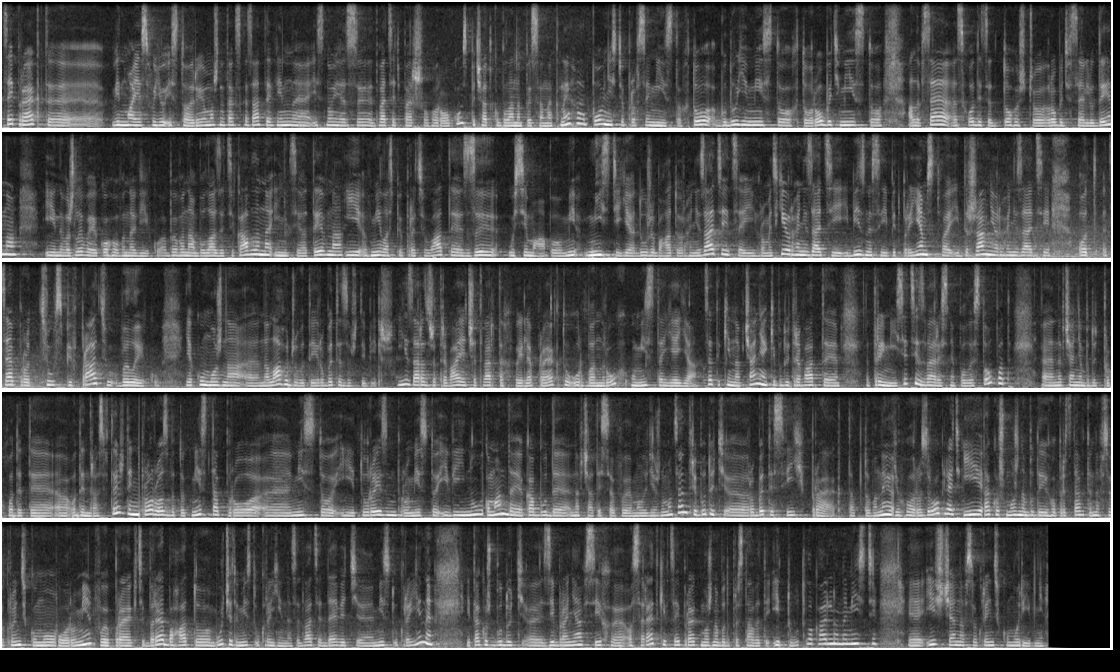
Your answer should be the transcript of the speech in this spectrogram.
Цей проект е, він має свою історію, можна так сказати. Він е, існує з 21-го року. Спочатку була написана книга повністю про все місто: хто будує місто, хто робить місто, але все сходиться до того, що робить все людина, і неважливо якого вона віку, аби вона була зацікавлена, ініціативна і вміла співпрацювати з усіма. Бо в місті є дуже багато організацій. Це і громадські організації, і бізнеси, і підприємства, і державні організації. От це про цю співпрацю велику, яку можна е, налагоджувати і робити завжди більше. І зараз вже триває четверта хвиля проекту Урбан Рух у міста є я. Це такі навчання, які будуть тривати три місяці з вересня по листопад. Е, Навчання будуть проходити е, один раз в тиждень про розвиток міста, про місто і туризм, про місто і війну. Команда, яка буде навчатися в молодіжному центрі, будуть робити свій проект. Тобто вони його розроблять, і також можна буде його представити на всеукраїнському форумі. В проекті бере багато участі міст України. Це 29 міст України, і також будуть е, зібрання всіх е, осередків. Цей проект можна буде представити і тут локально на місці, е, і ще на всеукраїнському рівні.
